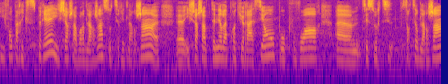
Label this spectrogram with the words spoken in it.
ils font par exprès, ils cherchent à avoir de l'argent, à soutirer de l'argent, euh, ils cherchent à obtenir la procuration pour pouvoir sortir, de l'argent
